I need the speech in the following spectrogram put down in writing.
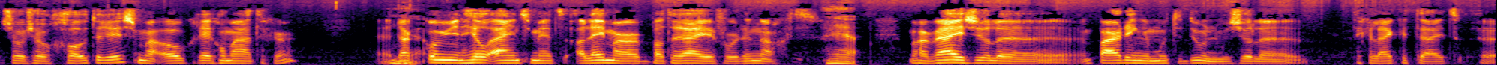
sowieso groter is, maar ook regelmatiger. daar ja. kom je een heel eind met alleen maar batterijen voor de nacht. Ja. Maar wij zullen een paar dingen moeten doen. We zullen tegelijkertijd uh,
